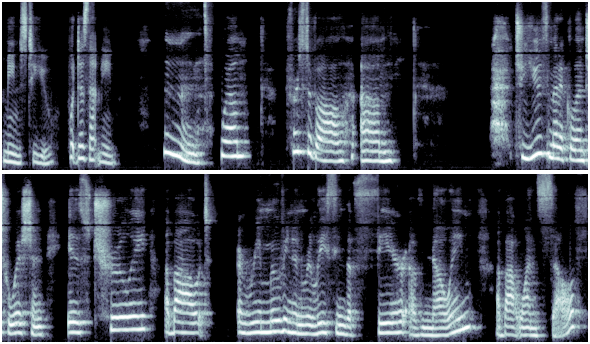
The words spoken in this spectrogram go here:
means to you. What does that mean? Hmm. Well, first of all, um, to use medical intuition is truly about removing and releasing the fear of knowing about oneself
